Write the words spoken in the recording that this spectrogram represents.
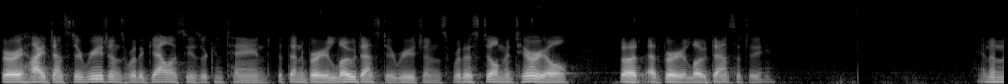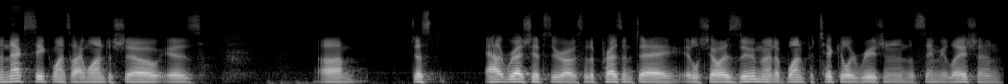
very high density regions where the galaxies are contained, but then very low density regions where there's still material, but at very low density. And then the next sequence I want to show is um, just at redshift zero, so the present day, it'll show a zoom in of one particular region in the simulation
